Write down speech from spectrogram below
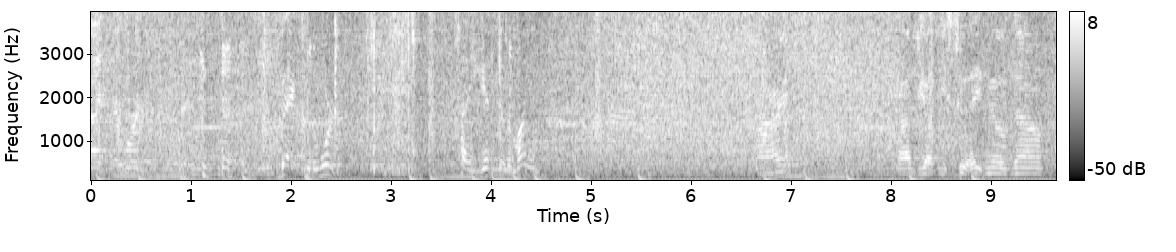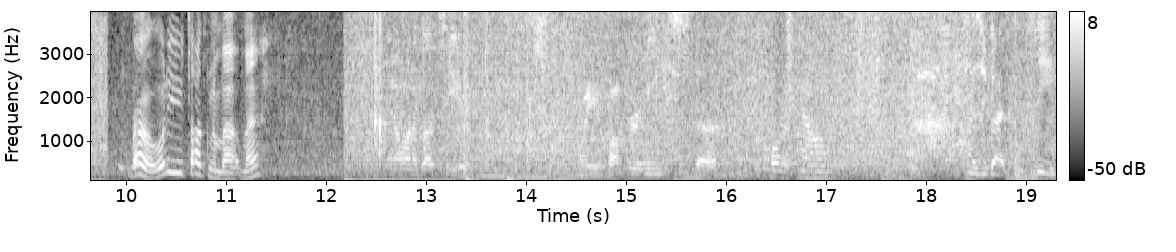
Back to work. Back to the work. That's how you get to the money. Alright. Now you got these two eight mils down. Bro, what are you talking about, man? You don't want to go to your where your bumper meets the, the quarter pound. As you guys can see,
